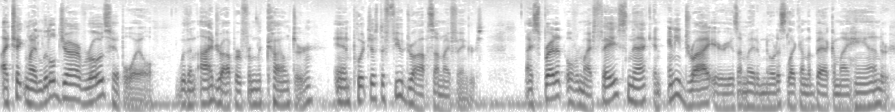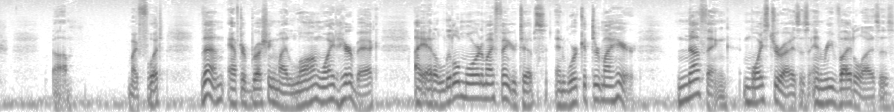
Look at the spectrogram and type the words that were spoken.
I take my little jar of rose hip oil with an eyedropper from the counter and put just a few drops on my fingers. I spread it over my face, neck, and any dry areas I might have noticed, like on the back of my hand or um, my foot. Then, after brushing my long white hair back, I add a little more to my fingertips and work it through my hair. Nothing moisturizes and revitalizes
